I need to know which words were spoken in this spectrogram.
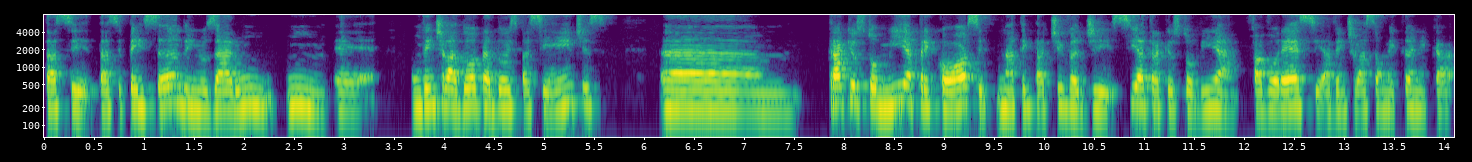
tá se, tá se pensando em usar um, um, é, um ventilador para dois pacientes. traqueostomia precoce, na tentativa de se a traqueostomia favorece a ventilação mecânica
